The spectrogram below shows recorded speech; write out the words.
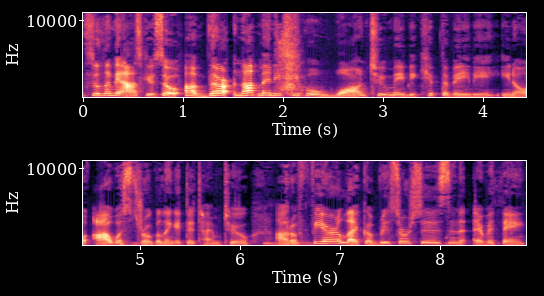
so let me ask you. So, um, there are not many people want to maybe keep the baby. You know, I was struggling at the time too, out of fear, lack of resources, and everything.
